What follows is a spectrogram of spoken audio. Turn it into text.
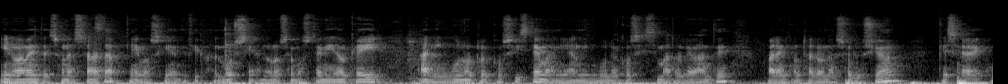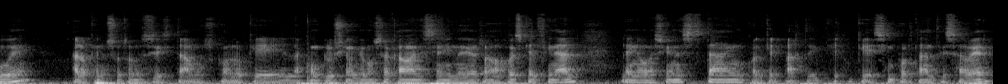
Y nuevamente es una startup que hemos identificado en Murcia. No nos hemos tenido que ir a ningún otro ecosistema ni a ningún ecosistema relevante para encontrar una solución que se adecue a lo que nosotros necesitamos. Con lo que la conclusión que hemos sacado en este año y medio de trabajo es que al final la innovación está en cualquier parte. Que lo que es importante saber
